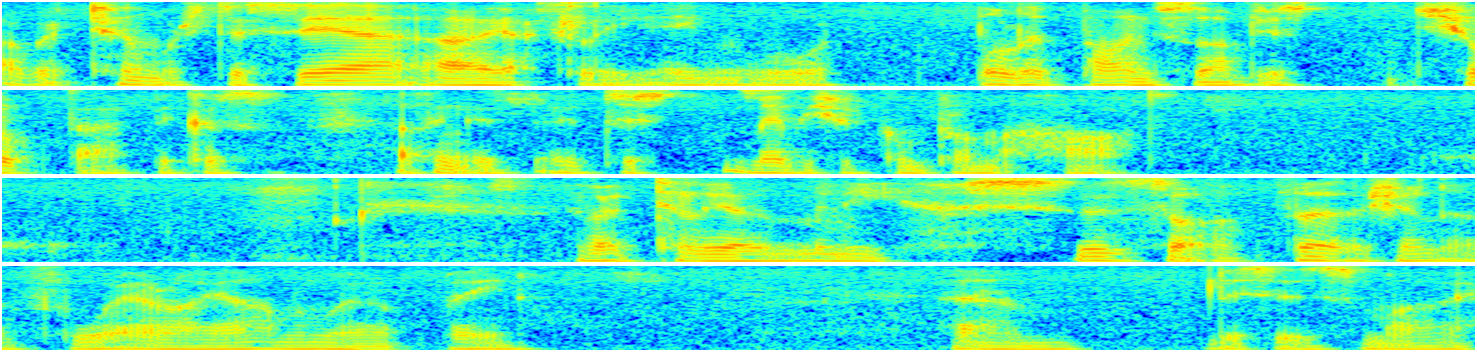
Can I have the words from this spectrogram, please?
I've got too much to say. I actually even wrote bullet points, so I've just chucked that because I think it, it just maybe should come from my heart. If I tell you a mini sort of version of where I am and where I've been. Um, this is my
